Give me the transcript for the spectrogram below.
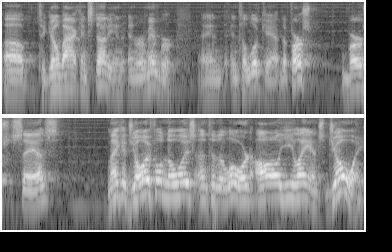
uh, to go back and study and, and remember and, and to look at. The first verse says, Make a joyful noise unto the Lord, all ye lands. Joy.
